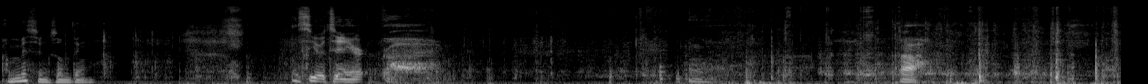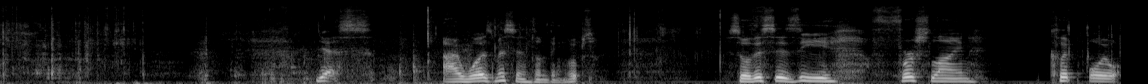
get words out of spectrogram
I'm missing something. Let's see what's in here. Ah. Yes, I was missing something. Whoops. So this is the first line clip oil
